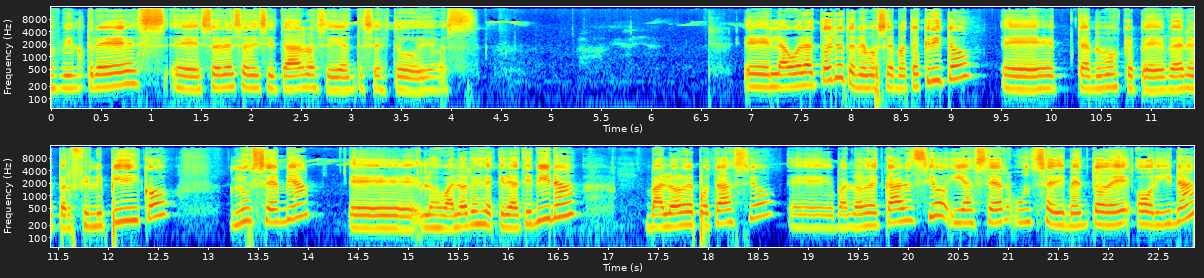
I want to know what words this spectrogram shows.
2003 suele solicitar los siguientes estudios. El laboratorio tenemos hematocrito, eh, tenemos que ver el perfil lipídico, glucemia, eh, los valores de creatinina, valor de potasio, eh, valor de calcio y hacer un sedimento de orina.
